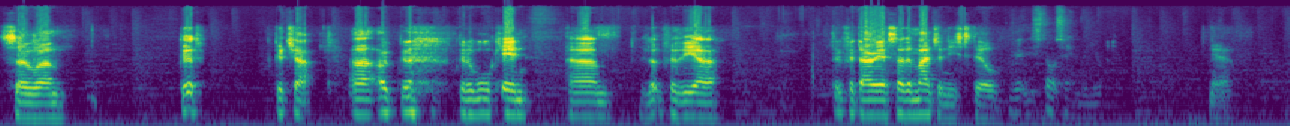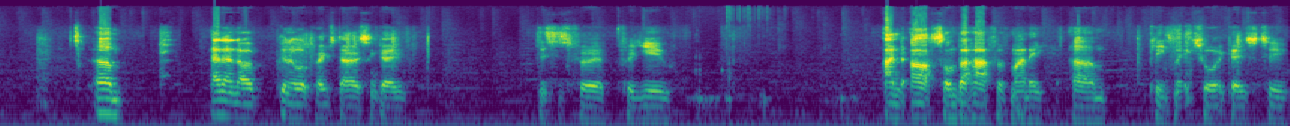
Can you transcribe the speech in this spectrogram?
So, um, good, good chat. Uh, I'm gonna gonna walk in. Um, look for the. Uh, look for Darius. I'd imagine he's still Yeah, he's still sitting with you. Yeah. Um, and then I'm going to approach Darius and go, "This is for for you and us on behalf of Manny. Um, please make sure it goes to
